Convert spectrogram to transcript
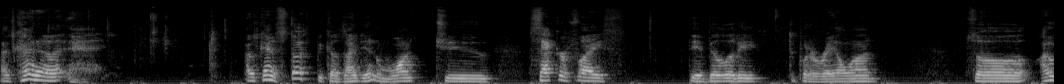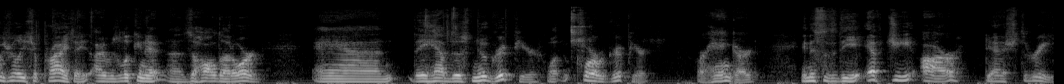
I was kind of I was kind of stuck because I didn't want to sacrifice the ability to put a rail on. So I was really surprised. I, I was looking at uh, Zahal.org and they have this new grip here, well, forward grip here, or handguard, and this is the FGR-3.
